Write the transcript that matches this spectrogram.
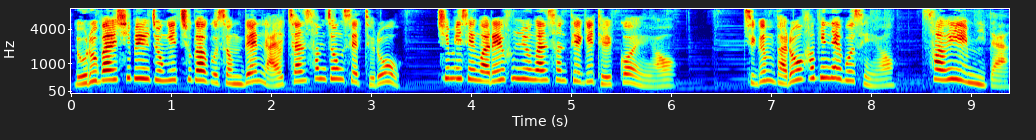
노루발 11종이 추가 구성된 알찬 3종 세트로 취미생활에 훌륭한 선택이 될 거예요. 지금 바로 확인해보세요. 4위입니다.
